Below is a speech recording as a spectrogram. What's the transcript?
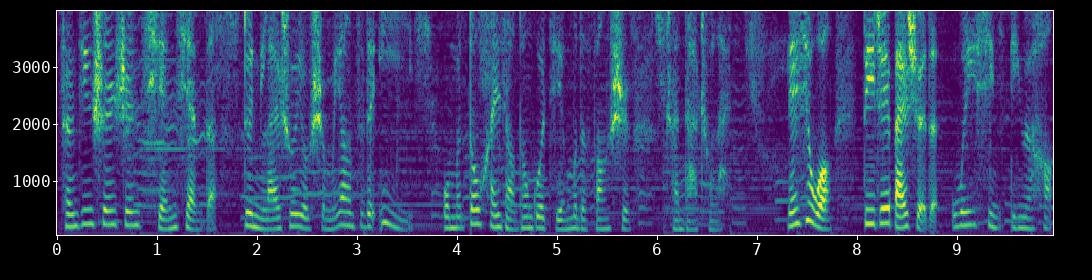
曾经深深浅浅的对你来说有什么样子的意义，我们都很想通过节目的方式传达出来。联系我 DJ 白雪的微信订阅号，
